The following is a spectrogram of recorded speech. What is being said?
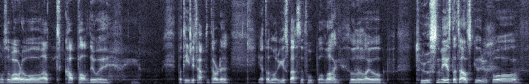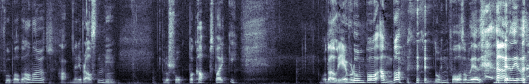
Og så var det òg at Kapp hadde jo på tidlig 50-tallet et av Norges beste fotballag. Så det var jo tusenvis av tilskuere på fotballbanen vet du, nede i plassen. For å se på Kapp sparke. Og da lever de på enda. De få som lever her i livet.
